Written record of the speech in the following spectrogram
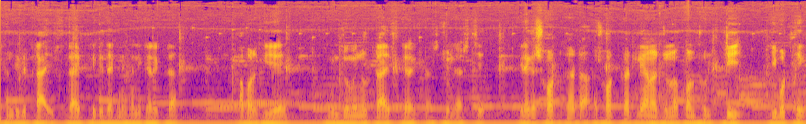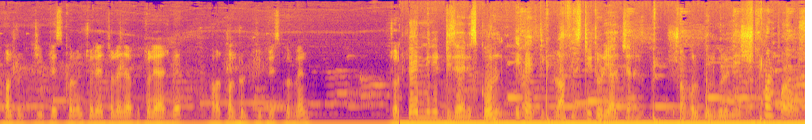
এখান থেকে টাইপ টাইপ থেকে দেখেন এখানে ক্যারেক্টার আবার গিয়ে উইন্ডো মেনু টাইপ ক্যারেক্টার চলে আসছে। এটাকে শর্টকাট শর্টকাটলি আনার জন্য কন্ট্রোল টি কিবোর্ড থেকে কন্ট্রোল টি প্রেস করবেন, চলে চলে যাবে, চলে আসবে। আবার কন্ট্রোল টি প্রেস করবেন। চলো। টেন মিনিট ডিজাইন স্কুল এটা একটি গ্রাফিক্স টিউটোরিয়াল চ্যানেল সকল ভুলগুলো নিয়ে সবার পরামর্শ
